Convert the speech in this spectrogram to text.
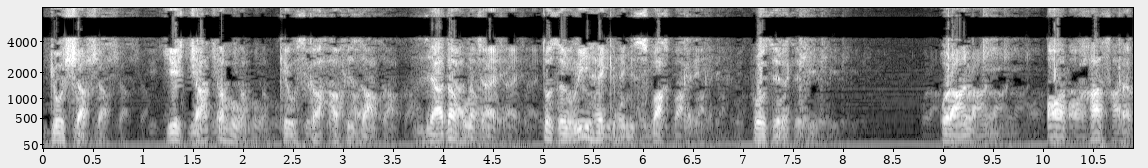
جو شخص یہ چاہتا ہو کہ اس کا حافظہ زیادہ ہو جائے تو ضروری ہے کہ وہ مسواک کرے۔ روزے رکھے قرآن کی اور خاص کر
